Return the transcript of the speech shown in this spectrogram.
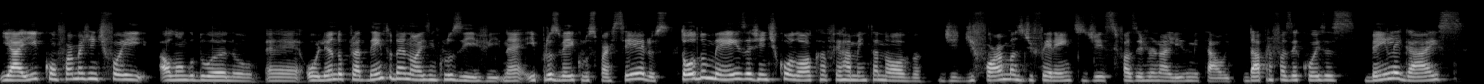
E aí, conforme a gente foi ao longo do ano é, olhando para dentro da nós, inclusive, né, e para os veículos parceiros, todo mês a gente coloca ferramenta nova de, de formas diferentes de se fazer jornalismo e tal. Dá para fazer coisas bem legais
